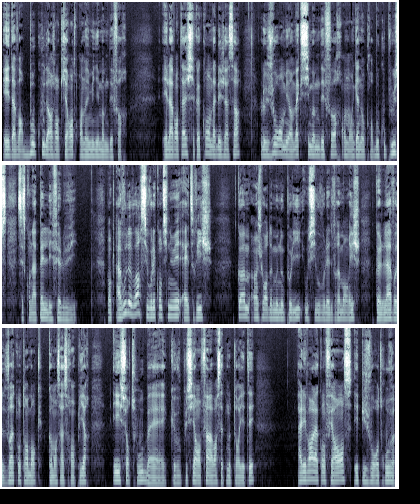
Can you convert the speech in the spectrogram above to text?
et d'avoir beaucoup d'argent qui rentre en un minimum d'efforts. Et l'avantage, c'est que quand on a déjà ça, le jour où on met un maximum d'efforts, on en gagne encore beaucoup plus. C'est ce qu'on appelle l'effet levier. Donc à vous de voir si vous voulez continuer à être riche comme un joueur de Monopoly ou si vous voulez être vraiment riche, que là votre vrai compte en banque commence à se remplir et surtout ben, que vous puissiez enfin avoir cette notoriété. Allez voir la conférence et puis je vous retrouve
